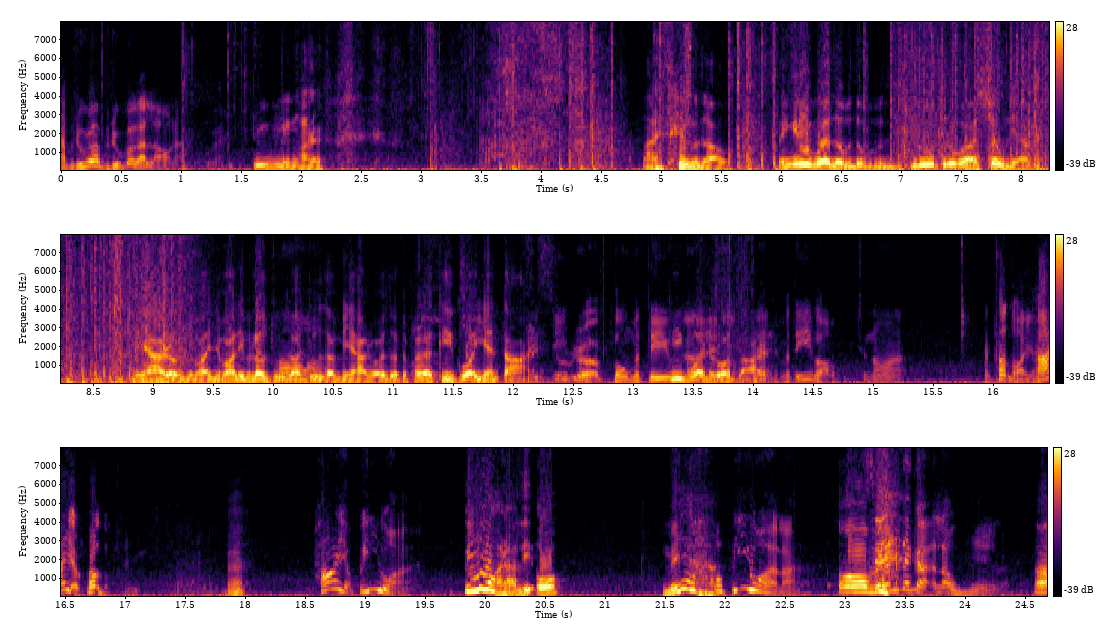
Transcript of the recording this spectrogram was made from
အဘဒူကဘဒူဘက်ကလောင်းတာဟုတ်ကဲ့ တီးနေငါလည်းငါလည်းသိမစားဘူး မင်းကလေးပွဲတော့ဘသူသူတို့သူတို့ကရှုပ်နေရမရတော့ညီမညီမလေးဘယ်လောက်ကြိုးစားကြိုးစားမရတော့ဆိုတော့တစ်ဖက်ကကေကိုကအရန်တာတယ်စီးပြီးတော့ဖုံးမသေးကြီးကွက်တော်တော်သားတယ်မသေးပါဘူးကျွန်တော်ကထွက်သွားဟာရထွက်သွားဟမ်ဟာရပြီးသွားပြီးသွားတာလေဩမင်းဟောပြီးသွားလားဩမဆယ်င်းမိနစ်ကအလောက်ညံလားဟာ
